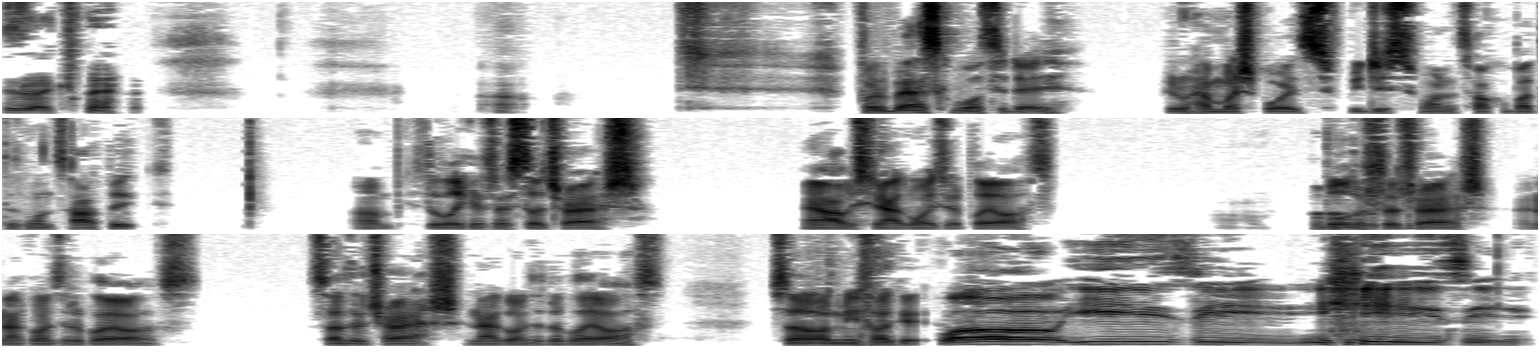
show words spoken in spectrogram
Like, For the basketball today, we don't have much sports. We just want to talk about this one topic. Um, because the Lakers are still trash, and obviously not going to the playoffs. Um, Bulls are still trash and not going to the playoffs. Suns are trash and not going to the playoffs. So I mean, fuck it. Whoa, easy, easy.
